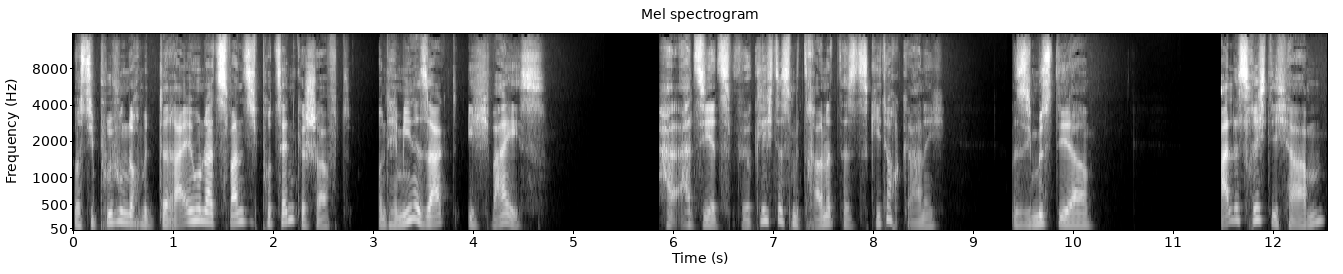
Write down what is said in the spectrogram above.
du hast die Prüfung noch mit 320 Prozent geschafft. Und Hermine sagt, ich weiß. Hat, sie jetzt wirklich das mit 300? Das, das geht doch gar nicht. Also sie müsste ja alles richtig haben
